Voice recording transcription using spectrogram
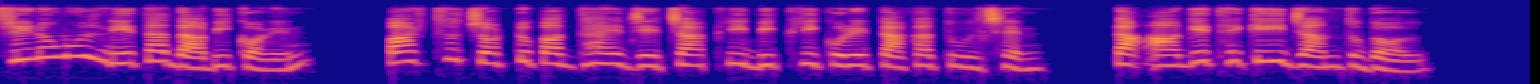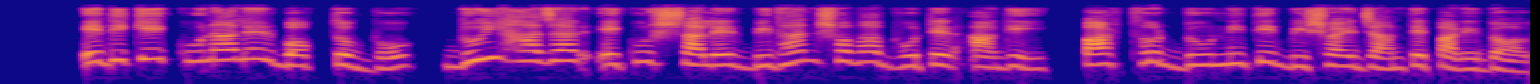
তৃণমূল নেতা দাবি করেন, পার্থ চট্টোপাধ্যায় যে চাকরি বিক্রি করে টাকা তুলছেন, তা আগে থেকেই জানত দল। এদিকে কুণালের বক্তব্য, দুই হাজার একুশ সালের বিধানসভা ভোটের আগেই পার্থর দুর্নীতির বিষয়ে জানতে পারে দল।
